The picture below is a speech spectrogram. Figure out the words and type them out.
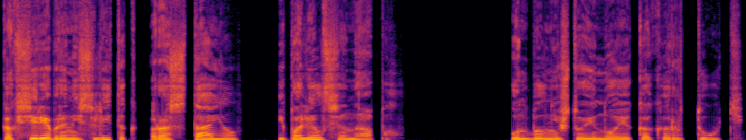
как серебряный слиток растаял и полился на пол. Он был не что иное, как ртуть,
